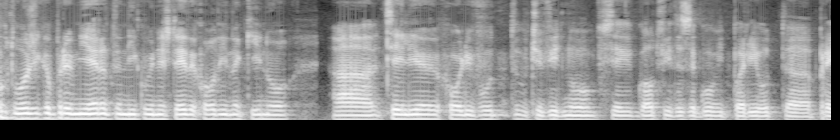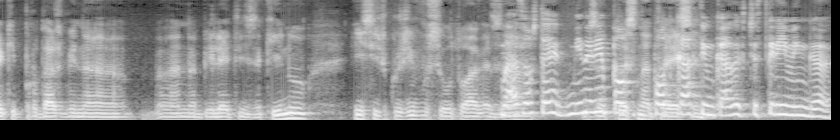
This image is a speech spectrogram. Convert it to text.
Отложиха премиерата, никой не ще да ходи на кино. А, целият Холивуд очевидно се готви да загуби пари от а, преки продажби на, а, на билети за кино и всичко живо се отлага за Ма аз още миналия под, подкаст есен. им казах, че стриминга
